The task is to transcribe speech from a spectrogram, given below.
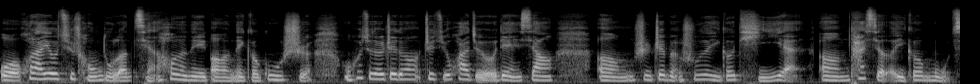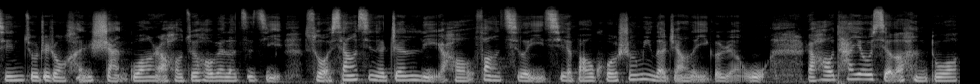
我后来又去重读了前后的那呃那个故事，我会觉得这段这句话就有点像，嗯，是这本书的一个题眼。嗯，他写了一个母亲就这种很闪光，然后最后为了自己。己所相信的真理，然后放弃了一切，包括生命的这样的一个人物。然后他又写了很多，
